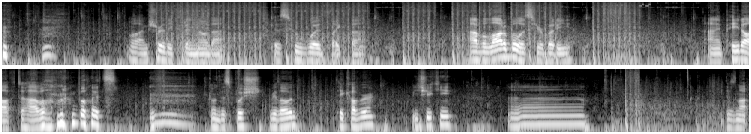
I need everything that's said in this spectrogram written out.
well, I'm sure they couldn't know that. Because who would like that? I have a lot of bullets here, buddy. And it paid off to have a lot of bullets. go in this bush, reload, take cover, be cheeky. Uh, does not.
